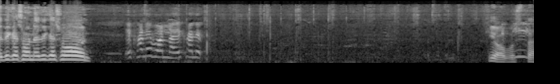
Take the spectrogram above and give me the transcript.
এদিকে শোন এদিকে শোন। এখানে বল না এখানে কি অবস্থা?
